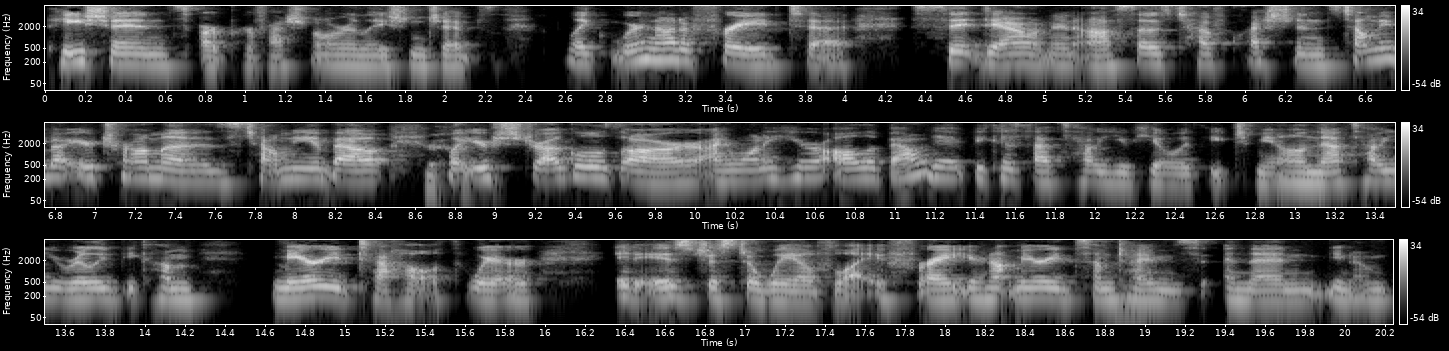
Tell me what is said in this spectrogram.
patients our professional relationships like we're not afraid to sit down and ask those tough questions. Tell me about your traumas. Tell me about what your struggles are. I want to hear all about it because that's how you heal with each meal. And that's how you really become married to health, where it is just a way of life, right? You're not married mm-hmm. sometimes and then, you know,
